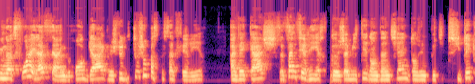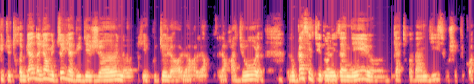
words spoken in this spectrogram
Une autre fois et là c'est un gros gag. Je le dis toujours parce que ça me fait rire. Avec H, ça, ça me fait rire. Que j'habitais dans le 20e, dans une petite cité qui était très bien. D'ailleurs, mais tu sais, il y avait des jeunes euh, qui écoutaient leur leur leur, leur radio. Donc là, c'était dans les années euh, 90 ou je sais plus quoi.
